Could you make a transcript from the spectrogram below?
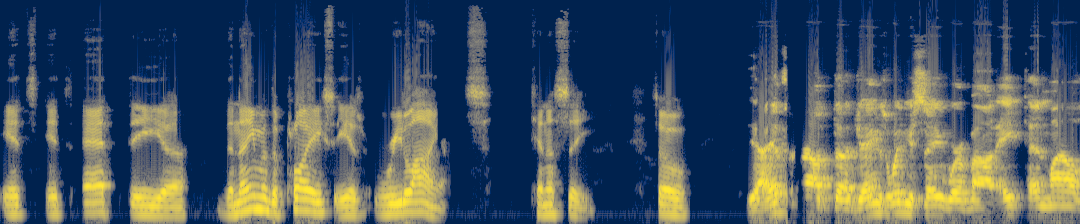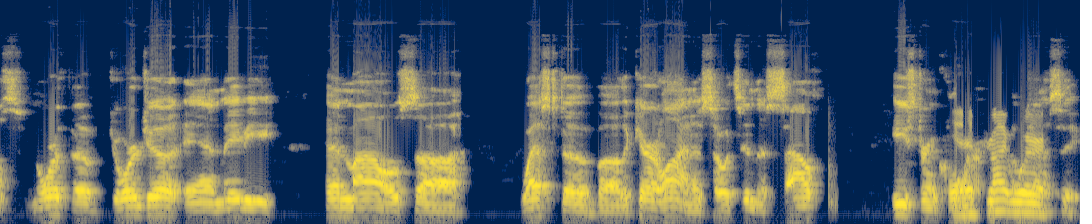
It's it's at the uh, the name of the place is Reliance, Tennessee. So, yeah, it's about uh, James. do you say we're about eight ten miles north of Georgia and maybe ten miles uh, west of uh, the Carolinas? So it's in the southeastern corner. Yeah, right where Tennessee,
